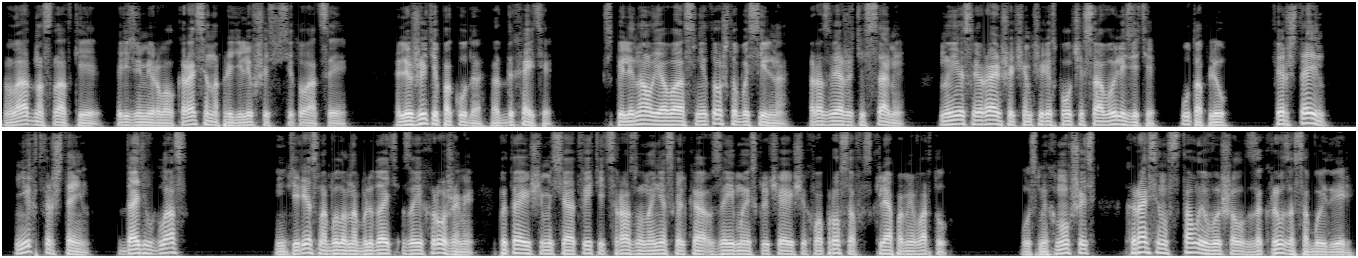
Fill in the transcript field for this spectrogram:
«Ладно, сладкие», — резюмировал Красин, определившись в ситуации. «Лежите покуда, отдыхайте. Спеленал я вас не то чтобы сильно, развяжетесь сами, но если раньше, чем через полчаса вылезете, утоплю. Ферштейн? Нихтферштейн? Дать в глаз?» Интересно было наблюдать за их рожами, пытающимися ответить сразу на несколько взаимоисключающих вопросов с кляпами во рту. Усмехнувшись, Красин встал и вышел, закрыв за собой дверь.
